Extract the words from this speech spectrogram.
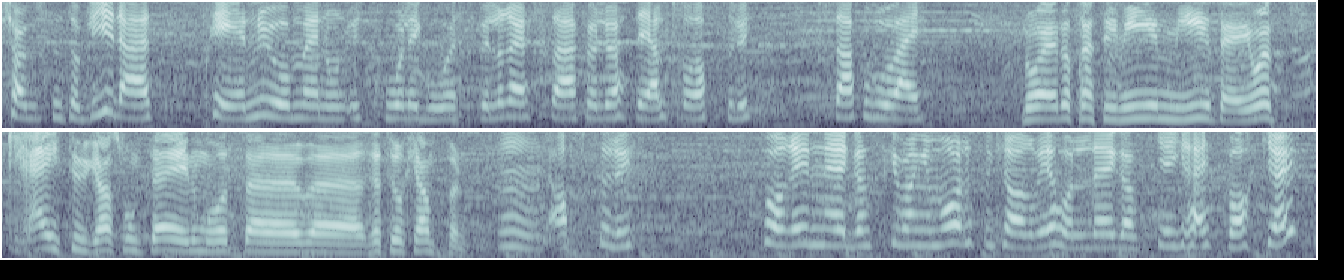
sjansen til å bli det. Jeg trener jo med noen utrolig gode spillere, så jeg føler jo at det hjelper absolutt. Det er på god vei. Nå er det 39-9. Det er jo et greit utgangspunkt det inn mot uh, returkampen. Mm, absolutt. Får inn eh, ganske mange mål, så klarer vi å holde det ganske greit bak òg.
